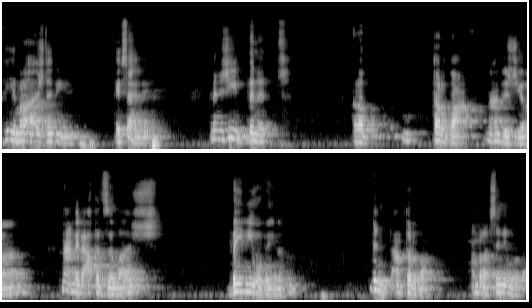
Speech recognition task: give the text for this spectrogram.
هي امرأة أجنبية. هي سهلة. بنجيب بنت رب ترضع من عند الجيران نعمل عقد زواج بيني وبينها بنت عم ترضع عمرها سنة وربع.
